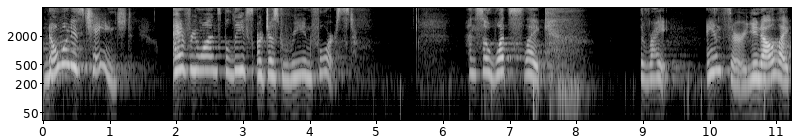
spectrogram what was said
no one is changed. Everyone's beliefs are just reinforced. And so, what's like the right answer? You know, like,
